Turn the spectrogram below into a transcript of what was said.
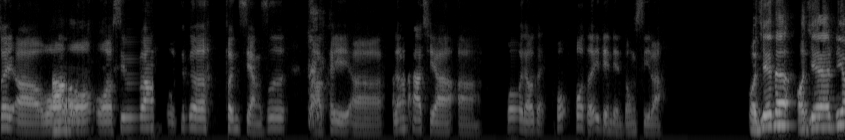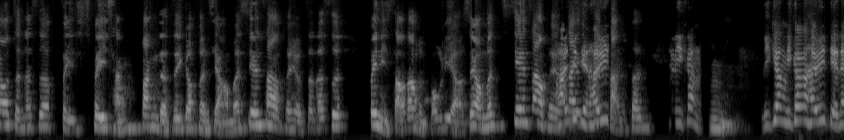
所以啊、呃、我我我希望我这个分享是啊、呃、可以啊、呃、让大家啊获得获获得一点点东西啦。我觉得，我觉得六真的是非非常棒的这个分享，我们线上的朋友真的是被你烧到很够力啊！所以我们线上的朋友还有一点，还有一掌声。你看，嗯，你看，你看，还有一点呢，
